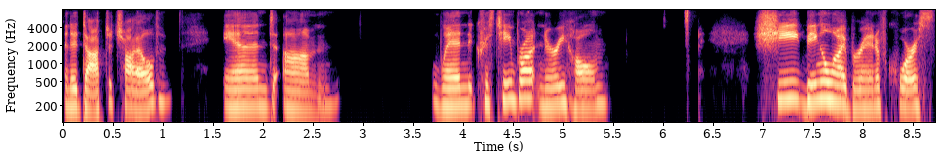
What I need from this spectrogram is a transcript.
an adopted child. And um, when Christine brought Nuri home, she, being a librarian, of course,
